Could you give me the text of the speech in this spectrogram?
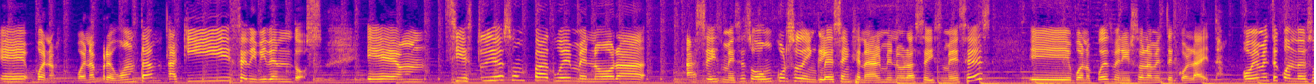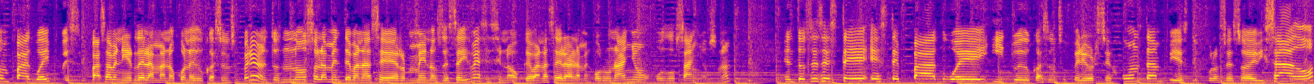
Eh, bueno, buena pregunta. Aquí se divide en dos. Em, si estudias un pathway menor a a seis meses o un curso de inglés en general menor a seis meses, eh, bueno, puedes venir solamente con la ETA. Obviamente cuando es un pathway, pues vas a venir de la mano con educación superior, entonces no solamente van a ser menos de seis meses, sino que van a ser a lo mejor un año o dos años, ¿no? Entonces este, este pathway y tu educación superior se juntan, pides tu proceso de visado.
